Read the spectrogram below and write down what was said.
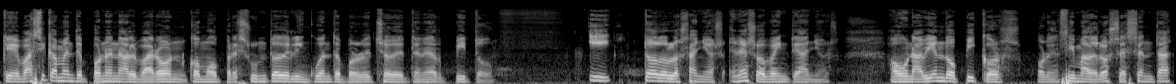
que básicamente ponen al varón como presunto delincuente por el hecho de tener pito. Y todos los años, en esos 20 años, aun habiendo picos por encima de los 60,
